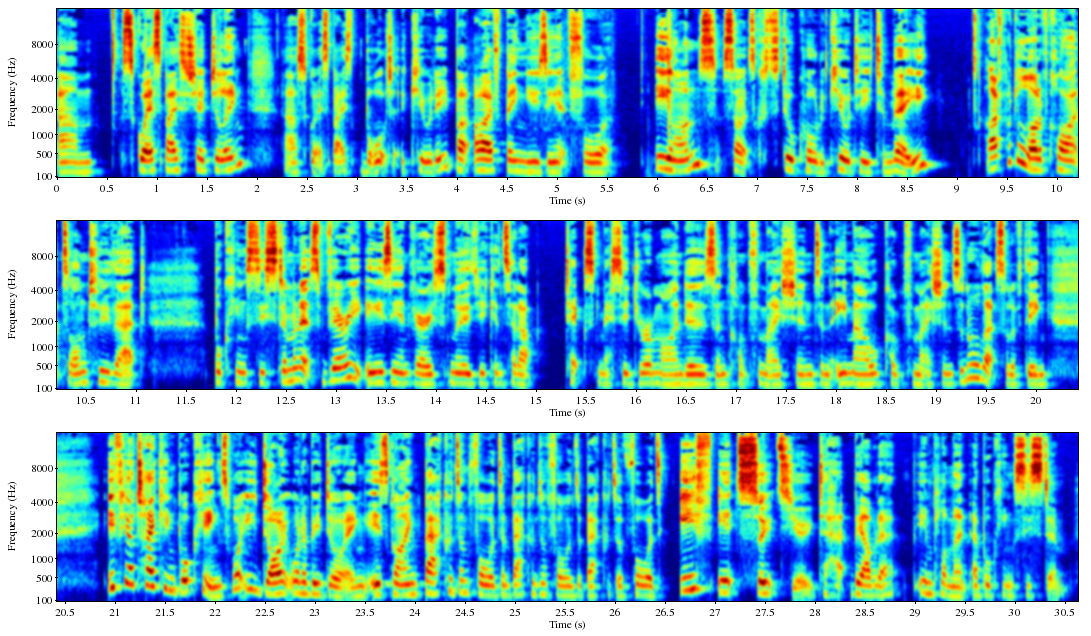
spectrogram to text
Um, Squarespace scheduling. Uh, Squarespace bought Acuity, but I've been using it for eons, so it's still called Acuity to me. I've put a lot of clients onto that booking system, and it's very easy and very smooth. You can set up text message reminders and confirmations and email confirmations and all that sort of thing. If you're taking bookings, what you don't want to be doing is going backwards and forwards and backwards and forwards and backwards and forwards if it suits you to ha- be able to implement a booking system.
